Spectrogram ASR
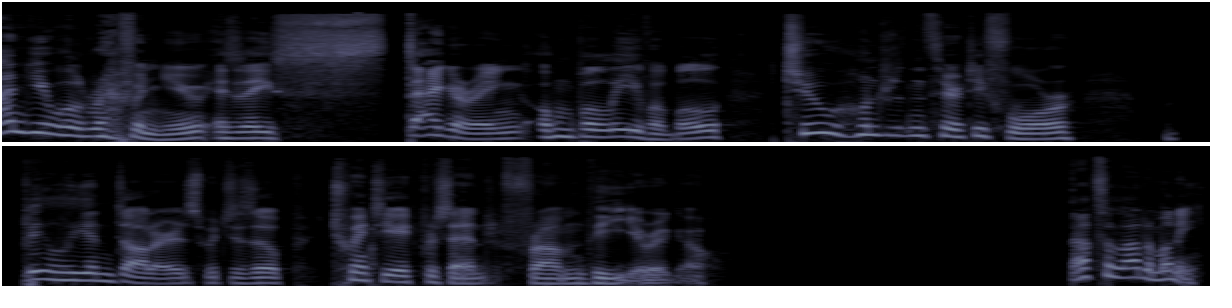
annual revenue is a staggering, unbelievable $234 billion, which is up 28% from the year ago. That's a lot of money.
